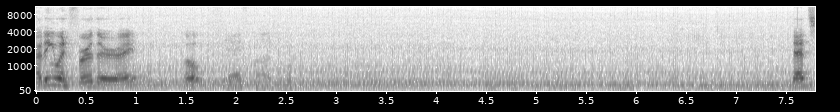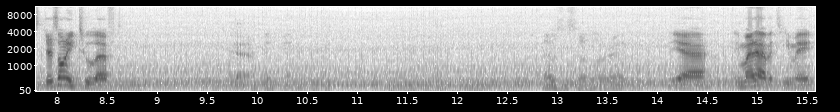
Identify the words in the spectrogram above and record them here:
I think he went further, right? Oh, Yeah, it's possible. that's there's only two left. Yeah. Okay. That was a solo, right? Yeah, he might have a teammate.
